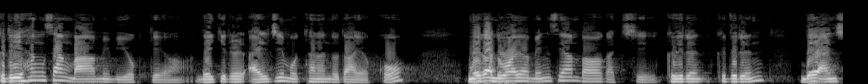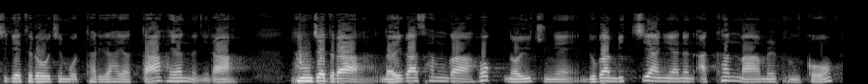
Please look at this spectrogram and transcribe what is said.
그들이 항상 마음이 미혹되어 내 길을 알지 못하는도다 하였고 내가 노하여 맹세한 바와 같이 그들은 그들은 내 안식에 들어오지 못하리라 하였다 하였느니라. 형제들아 너희가 삼가 혹 너희 중에 누가 믿지 아니하는 악한 마음을 품고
